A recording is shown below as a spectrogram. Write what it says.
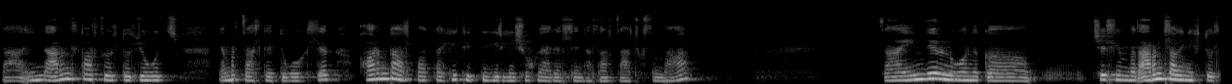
За энэ 17 дугаар зүйлд бол юу гэж ямар заалт байдаг вэ гэхээр хоорондоо холбоотой хит хитний хэргийн шүүхийн хариаллын талаар зааж өгсөн байгаа. За энэ дээр нөгөө нэг жишээлх юм бол 17-гийн нэгт бол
